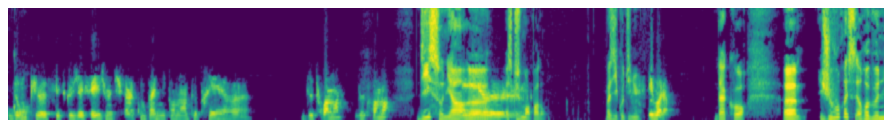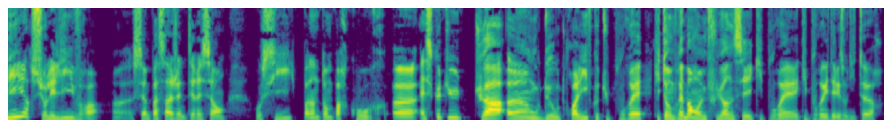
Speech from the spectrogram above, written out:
Donc c'est ce que j'ai fait. Je me suis fait accompagner pendant à peu près deux trois mois, deux trois mois. Dis Sonia, excuse-moi, pardon. Vas-y, continue. Et voilà. D'accord. je voudrais revenir sur les livres. c'est un passage intéressant aussi pendant ton parcours. Euh, est-ce que tu, tu, as un ou deux ou trois livres que tu pourrais, qui t'ont vraiment influencé, qui pourraient, qui pourraient aider les auditeurs?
